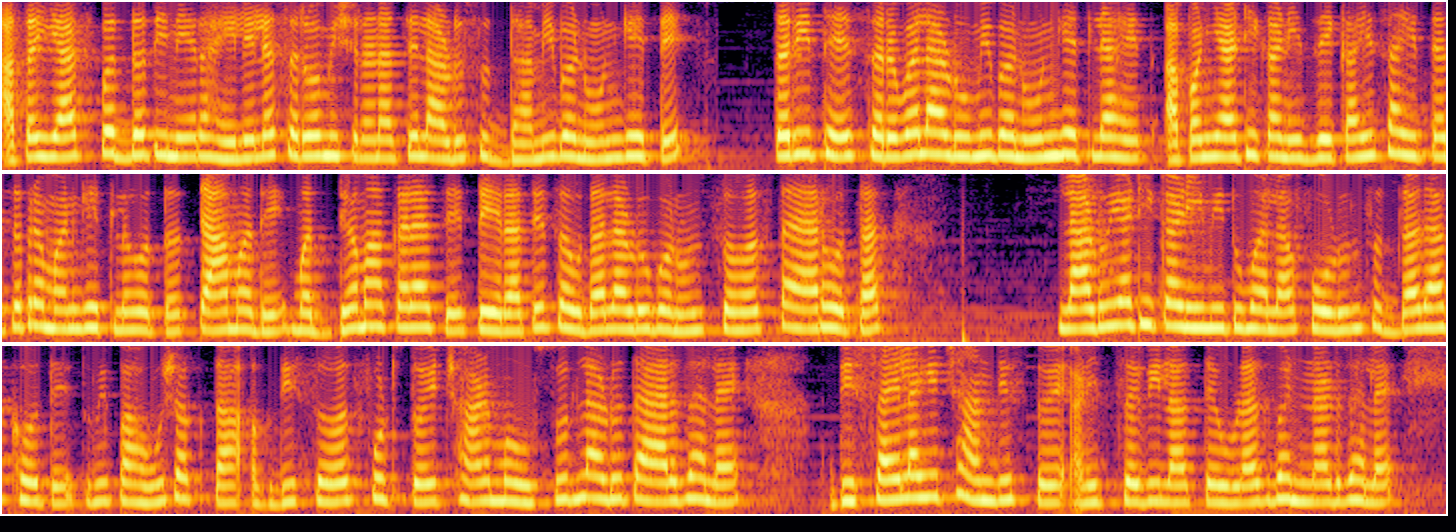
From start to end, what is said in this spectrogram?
आता याच पद्धतीने राहिलेल्या सर्व मिश्रणाचे लाडूसुद्धा मी बनवून घेते. तर इथे सर्व लाडू मी बनवून घेतले आहेत. आपण या ठिकाणी जे काही साहित्याचं प्रमाण घेतलं होतं त्यामध्ये मध्यम आकाराचे तेरा ते चौदा लाडू बनवून सहज तयार होतात. लाडू या ठिकाणी मी तुम्हाला फोडूनसुद्धा दाखवते. तुम्ही पाहू शकता अगदी सहज फुटतोय छान मौसूद लाडू तयार झाला आहे दिसायलाही छान दिसतोय आणि चवीला तेवढाच भन्नाट झाला आहे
